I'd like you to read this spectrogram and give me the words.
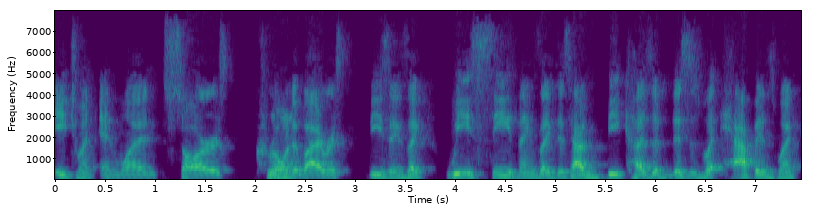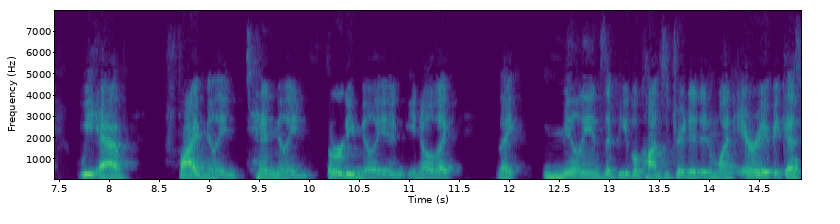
H1N1, SARS, mm-hmm. coronavirus, mm-hmm. these things. Like we see things like this happen because of this is what happens when we have 5 million 10 million 30 million you know like like millions of people concentrated in one area because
